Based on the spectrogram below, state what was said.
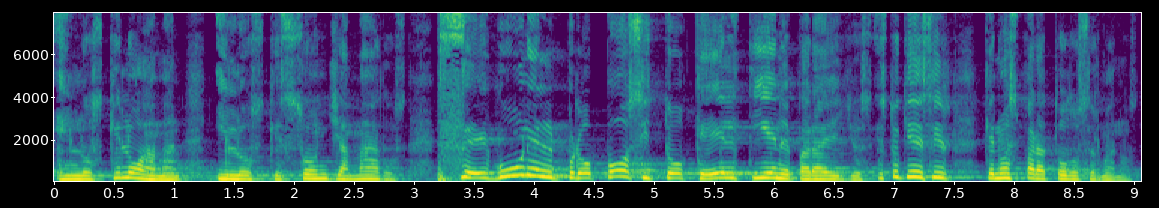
en los que lo aman y los que son llamados, según el propósito que Él tiene para ellos. Esto quiere decir que no es para todos, hermanos.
